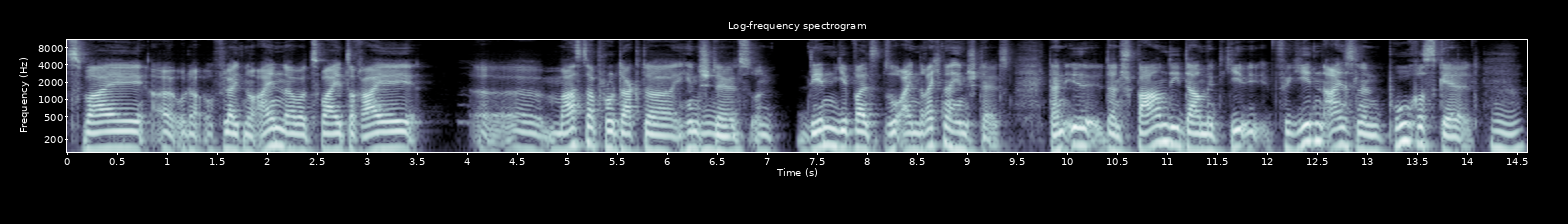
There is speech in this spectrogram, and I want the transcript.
zwei äh, oder vielleicht nur einen, aber zwei, drei äh, Master Productor hinstellst Mhm. und denen jeweils so einen Rechner hinstellst, dann, dann sparen die damit je, für jeden Einzelnen pures Geld. Mhm.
